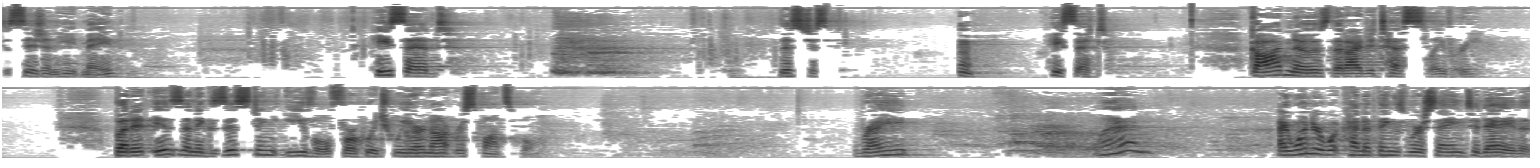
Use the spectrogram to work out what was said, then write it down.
decision he'd made. He said, This just, mm. he said, God knows that I detest slavery, but it is an existing evil for which we are not responsible. Right? What? I wonder what kind of things we're saying today that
